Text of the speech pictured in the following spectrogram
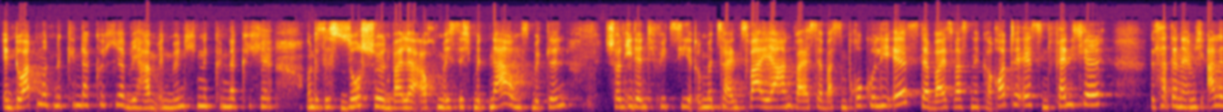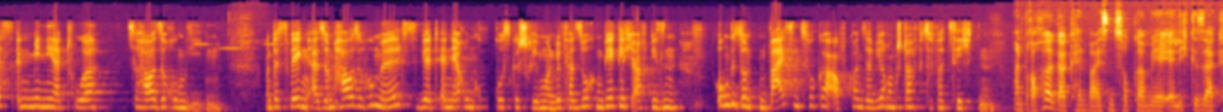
in Dortmund eine Kinderküche, wir haben in München eine Kinderküche und es ist so schön, weil er auch sich mit Nahrungsmitteln schon identifiziert. Und mit seinen zwei Jahren weiß er, was ein Brokkoli ist, der weiß, was eine Karotte ist, ein Fenchel. Das hat er nämlich alles in Miniatur zu Hause rumliegen. Und deswegen, also im Hause Hummels wird Ernährung groß geschrieben und wir versuchen wirklich auf diesen ungesunden weißen Zucker, auf Konservierungsstoffe zu verzichten. Man braucht ja gar keinen weißen Zucker mehr, ehrlich gesagt.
